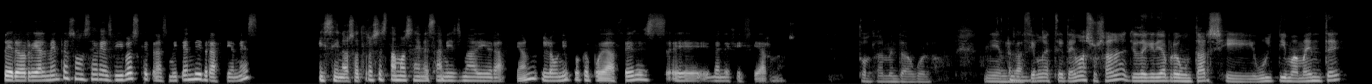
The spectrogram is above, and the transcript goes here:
pero realmente son seres vivos que transmiten vibraciones y si nosotros estamos en esa misma vibración, lo único que puede hacer es eh, beneficiarnos. Totalmente de acuerdo. Y en relación a este tema, Susana, yo te quería preguntar si últimamente,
